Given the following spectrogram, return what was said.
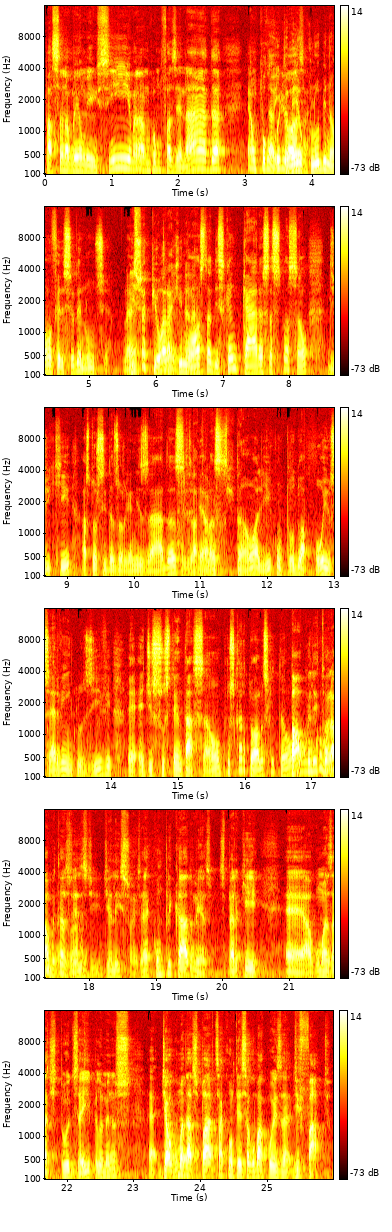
passando a mão meio em cima, não, não vamos fazer nada. É um pouco Não, e também o clube não ofereceu denúncia. Né? Isso é pior o que ainda, né? mostra, descancar essa situação de que as torcidas organizadas, Exatamente. elas estão ali com todo o apoio, servem inclusive é, é de sustentação para os cartolas que estão palco eleitoral, comando, né? muitas Claro. vezes, de, de eleições. É complicado mesmo. Espero que é, algumas atitudes aí, pelo menos é, de alguma das partes, aconteça alguma coisa de fato.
